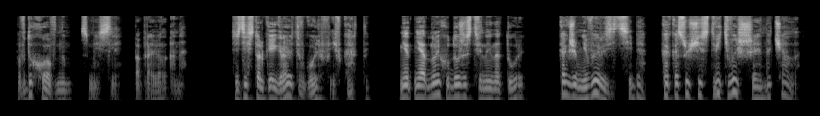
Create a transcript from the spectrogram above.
В духовном смысле, — поправила она. — Здесь только играют в гольф и в карты. Нет ни одной художественной натуры, как же мне выразить себя? Как осуществить высшее начало?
